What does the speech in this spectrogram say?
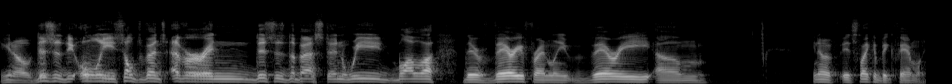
you know, this is the only self defense ever, and this is the best, and we blah blah. They're very friendly, very, um, you know, it's like a big family.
